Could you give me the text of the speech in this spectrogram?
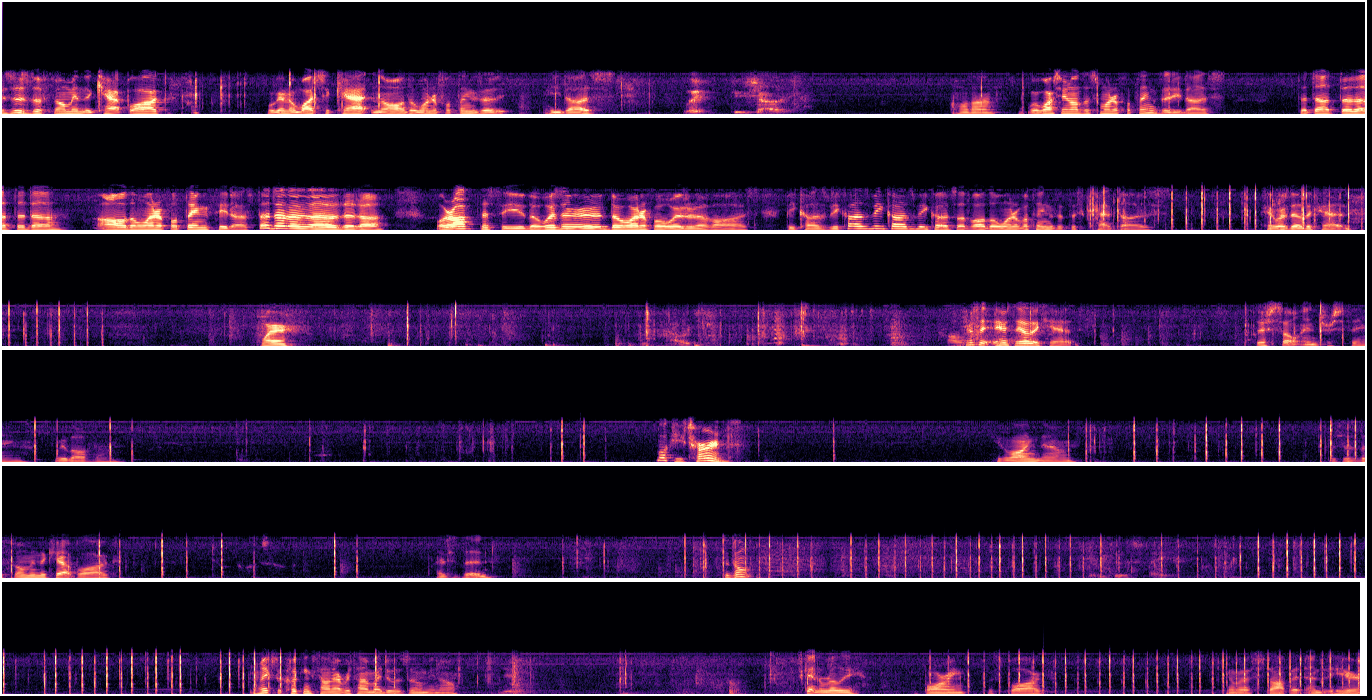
This is the filming the cat blog. We're gonna watch the cat and all the wonderful things that he does. Wait, do Charlotte. Hold on. We're watching all these wonderful things that he does. Da da da da da da. All the wonderful things he does. Da da da da da da. We're off to see the wizard, the wonderful Wizard of Oz. Because, because, because, because of all the wonderful things that this cat does. Okay, where's the other cat? Where? Here's the here's the other cat. They're so interesting. We love them. Look, he turned. He's lying down. This is the filming the cat blog. I just did. So don't Get into his face. It makes a clicking sound every time I do a zoom, you know. Yeah. It's getting really boring, this blog. I'm gonna stop it, end it here.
